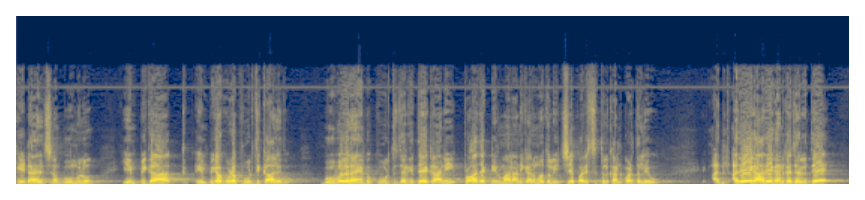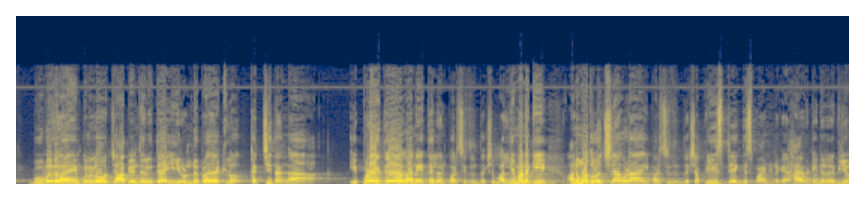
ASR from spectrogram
కేటాయించిన భూములు ఎంపిక ఎంపిక కూడా పూర్తి కాలేదు. భూ బదలాయింపు పూర్తి జరిగితే కానీ ప్రాజెక్ట్ నిర్మాణానికి అనుమతులు ఇచ్చే పరిస్థితులు కనపడతలేవు. అదే అదే కనుక జరిగితే భూ బదలాయింపులలో జాప్యం జరిగితే ఈ రెండు ప్రాజెక్టులు ఖచ్చితంగా ఎప్పుడైతేయో కానీ తెలియని పరిస్థితి ఉంది. దక్ష మళ్ళీ మనకి అనుమతులు వచ్చినా కూడా ఈ పరిస్థితి ఉంది. దక్ష please take this point have it in review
